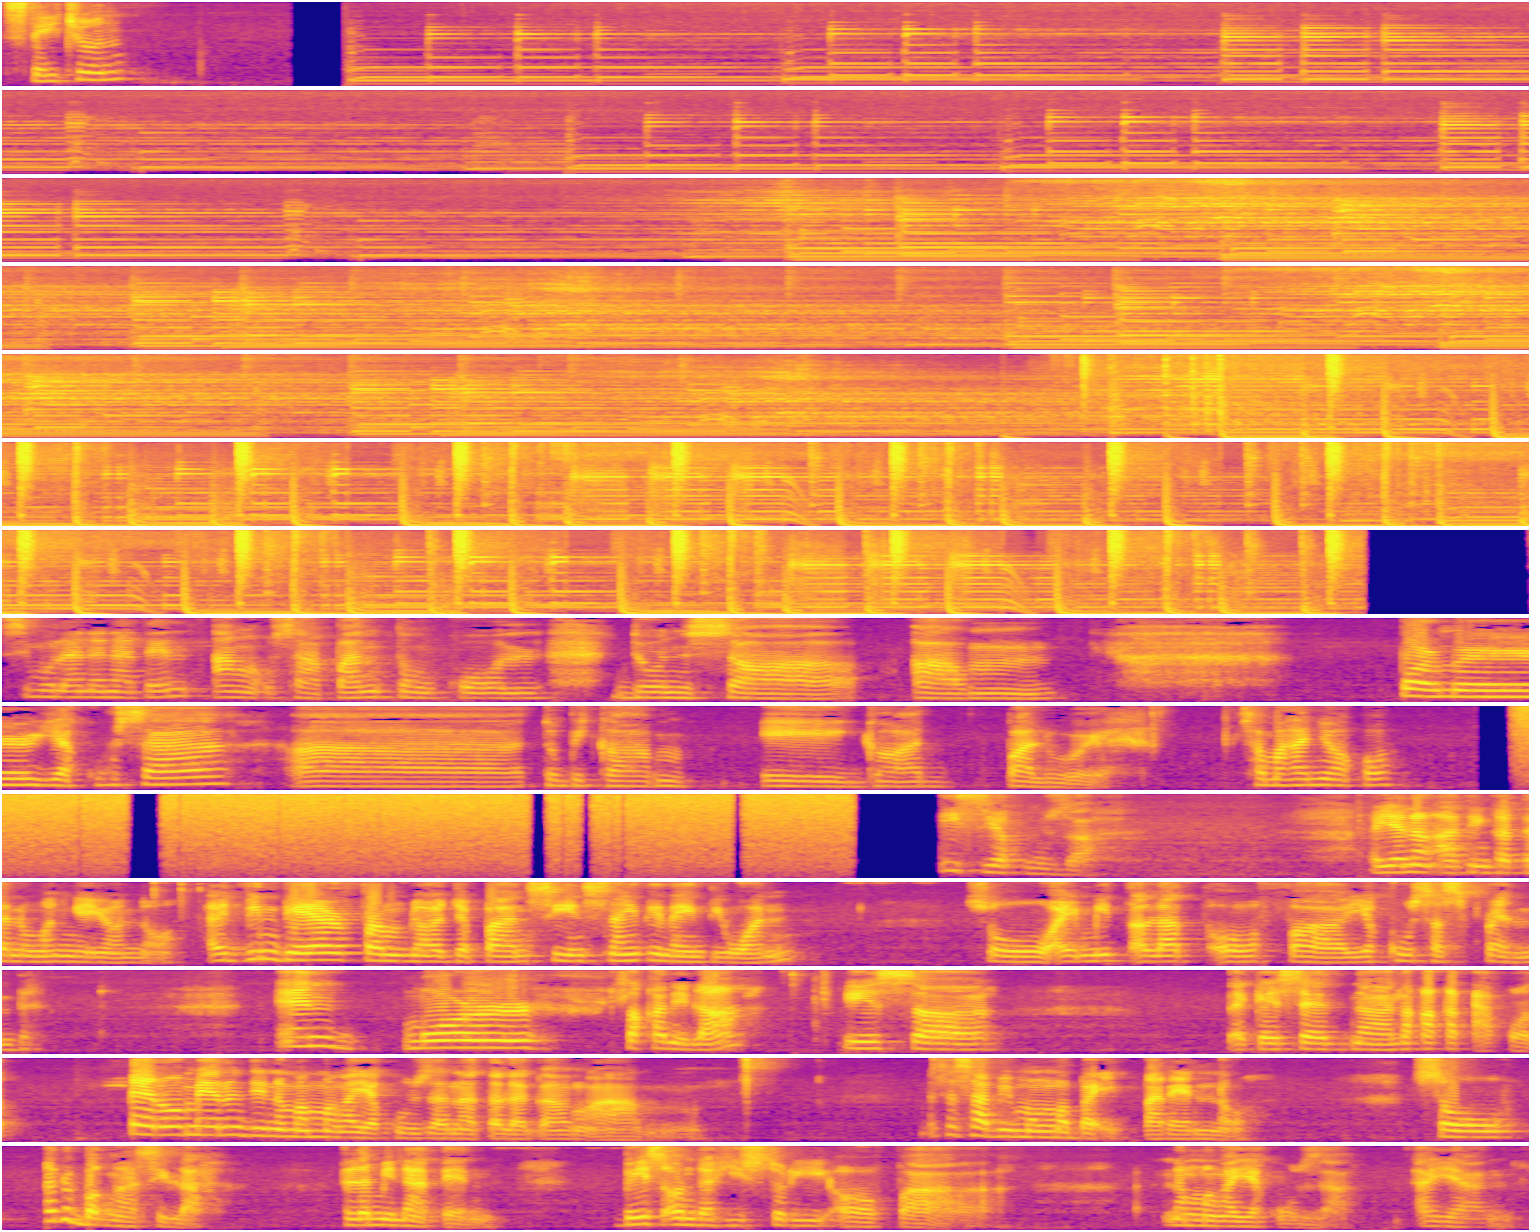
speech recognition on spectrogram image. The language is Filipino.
Stay tuned. Simulan na natin ang usapan tungkol dun sa um, former Yakuza uh, to become a God follower. Samahan niyo ako. Is Yakuza. Ayan ang ating katanungan ngayon, no? I've been there from uh, Japan since 1991. So, I meet a lot of uh, Yakuza's friend. And more sa kanila is, uh, like I said, na nakakatakot. Pero meron din naman mga Yakuza na talagang um, masasabi mong mabait pa rin, no? So, ano ba nga sila? Alamin natin. Based on the history of uh, ng mga Yakuza. Ayan.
